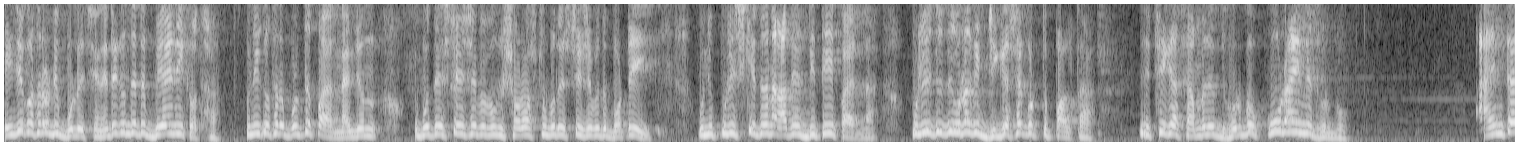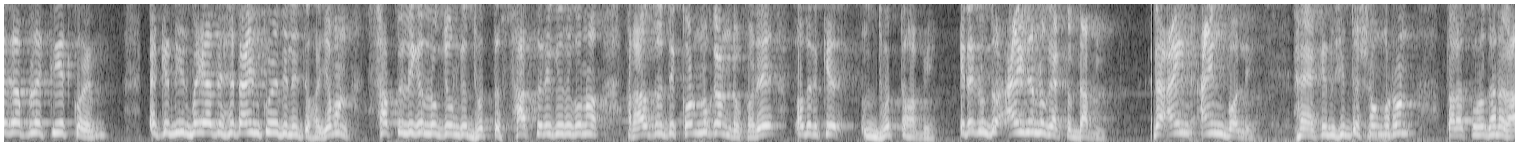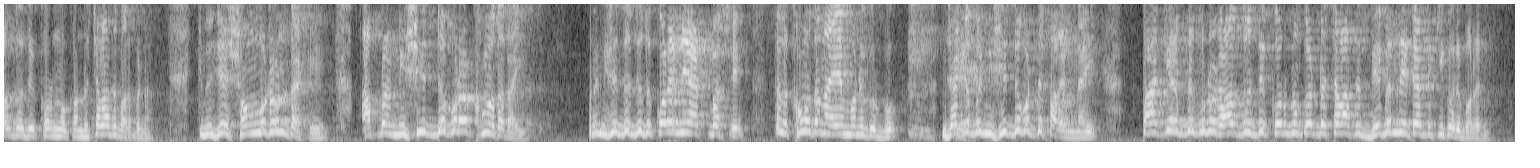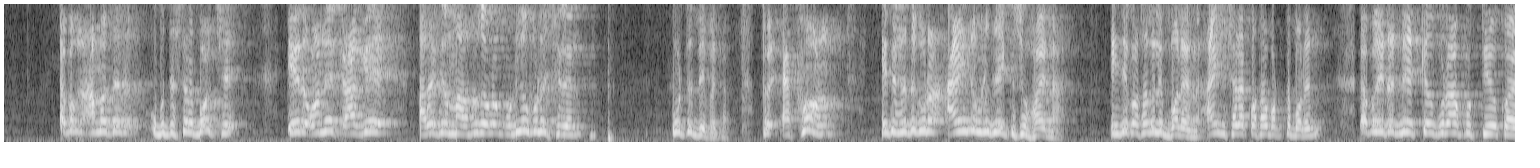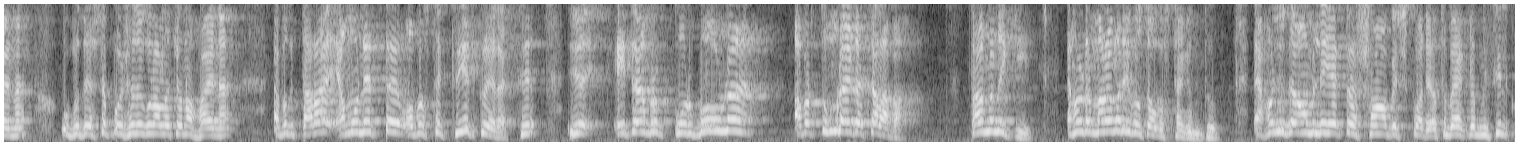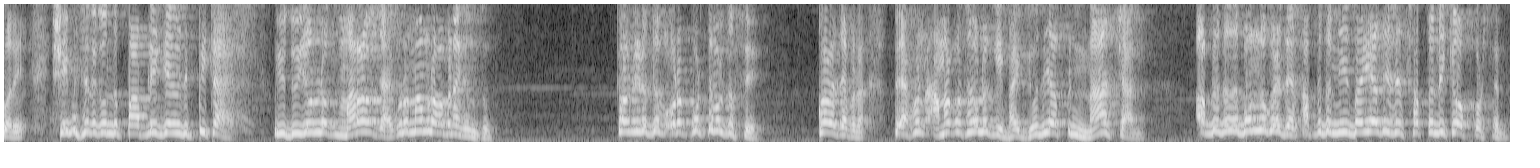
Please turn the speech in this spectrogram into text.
এই যে কথাটা উনি বলেছেন, এটা কিন্তু একটা বেআইনি কথা। উনি কথাটা বলতে পারেন না। একজন উপদেষ্টা হিসেবে এবং স্বরাষ্ট্র উপদেষ্টা হিসেবে তো বটেই। উনি পুলিশকে ধরনের আদেশ দিতেই পারেন না। পুলিশ যদি ওনাকে জিজ্ঞাসা করতে পাল্টা, যে ঠিক আছে আমাদের ধরবো, কোন আইনে ধরবো? আইনটাকে আপনারা ক্রিয়েট করেন। একটা নির্বাহী আদেশ আইন করে দিলেই তো হয়। যেমন ছাত্রলীগের লোকজনকে ধরতে, ছাত্রলীগ যদি কোনো রাজনৈতিক কর্মকাণ্ড করে, তাদেরকে ধরতে হবে। এটা কিন্তু আইনানুগ একটা দাবি। এটা আইন আইন বলে। হ্যাঁ একটা নিষিদ্ধ সংগঠন, তারা কোনো ধরনের রাজনৈতিক কর্মকাণ্ড চালাতে পারবে না। কিন্তু যে সংগঠনটাকে আপনার নিষিদ্ধ করার ক্ষমতা নাই মানে নিষিদ্ধ যদি করেনি এক মাসে, তাহলে ক্ষমতা নাই আমি মনে করব। যাকে আপনি নিষিদ্ধ করতে পারেন নাই, তাকে আপনি কোনো রাজনৈতিক কর্মকাণ্ড চালাতে দেবেন না, এটা আপনি কী করে বলেন? এবং আমাদের উপদেষ্টারা বলছে, এর অনেক আগে আরেকজন মাহফুজ আলম উনিও বলেছিলেন করতে দেবে না। তো এখন এদের সাথে কোনো আইন অনুযায়ী কিছু হয় না। এই যে কথাগুলি বলেন, আইন ছাড়া কথাবার্তা বলেন, এবং এটা নিয়ে কেউ কোনো আপত্তিও করে না, উপদেষ্টা পরিষদে কোনো আলোচনা হয় না, এবং তারা এমন একটা অবস্থা ক্রিয়েট করে রাখছে যে এটা আমরা করবও না, আবার তোমরা এটা চালাবা। তার মানে কি? এখন একটা মারামারি মতো অবস্থা কিন্তু। এখন যদি আওয়ামী লীগ একটা সমাবেশ করে অথবা একটা মিছিল করে, সেই মিছিলে কিন্তু পাবলিক যে যদি পিটায়, যদি দুইজন লোক মারাও যায়, কোনো মামলা হবে না কিন্তু। কারণ এটা তো ওরা করতে বলতেছে। করা যাবে না। তো এখন আমার কথা হলো কি ভাই যদি আপনি না চান আপনি তাদের বন্ধ করে দেন। আপনি তো নির্বাহী আদেশে ছাত্রলীগকে অফ করছেন।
